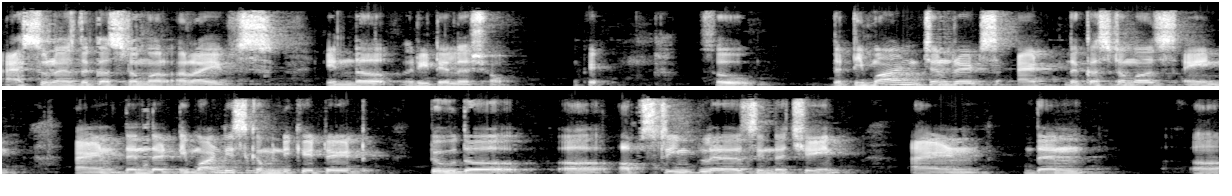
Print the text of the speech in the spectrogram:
as soon as the customer arrives in the retailer shop. Okay, so the demand generates at the customer's end and then that demand is communicated to the uh, upstream players in the chain and then uh,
